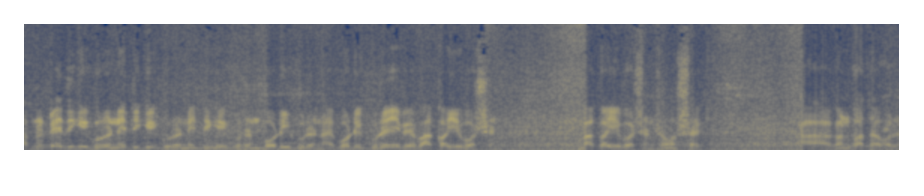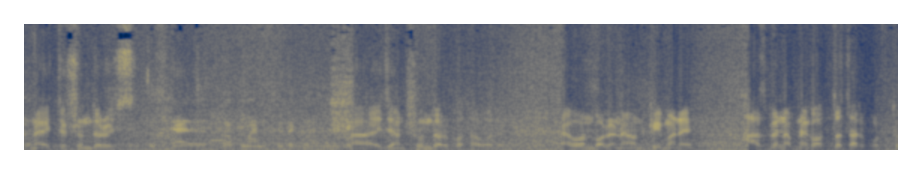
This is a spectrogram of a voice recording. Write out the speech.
আপনি একটু এদিকে ঘুরেন এদিকে ঘুরেন এদিকে ঘুরেন বডি ঘুরেন হয় বডি ঘুরে এভাবে বাঁকাইয়ে বসেন। বাঁকাইয়ে বসেন সমস্যা কি? হ্যাঁ এখন কথা বলেন। এই তো সুন্দর হয়েছে হ্যাঁ এই সুন্দর কথা বলেন। এখন বলেন এখন কি মানে হাজবেন্ড আপনাকে অত্যাচার করতো?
